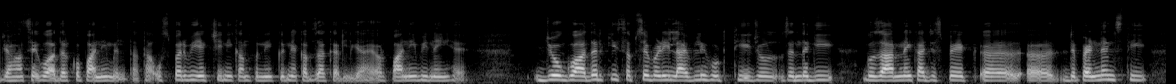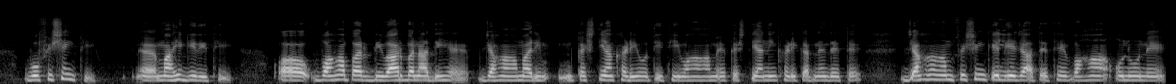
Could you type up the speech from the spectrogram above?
जहाँ से ग्वादर को पानी मिलता था, उस पर भी एक चीनी कंपनी ने कब्ज़ा कर लिया है और पानी भी नहीं है। जो ग्वादर की सबसे बड़ी लाइवलीहुड थी, जो ज़िंदगी गुजारने का जिस पे डिपेंडेंस थी, वो फ़िशिंग थी माहीगिरी थी। वहाँ पर दीवार बना दी है, जहाँ हमारी कश्तियाँ खड़ी होती थी, वहाँ हमें कश्तियाँ नहीं खड़ी करने देते। जहाँ हम फिशिंग के लिए जाते थे, वहाँ उन्होंने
